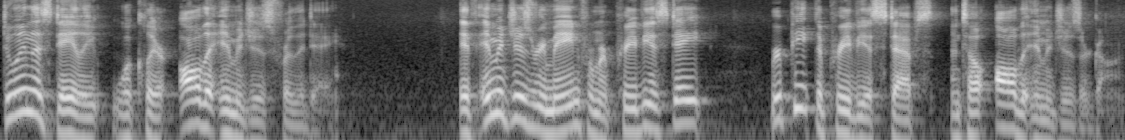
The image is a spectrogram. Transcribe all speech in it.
Doing this daily will clear all the images for the day. If images remain from a previous date, repeat the previous steps until all the images are gone.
